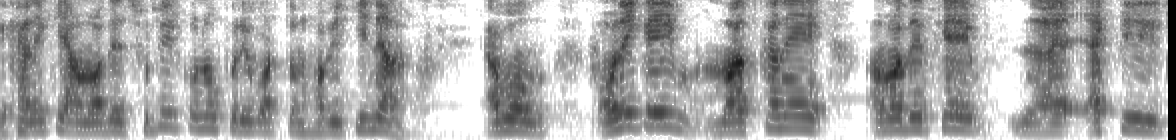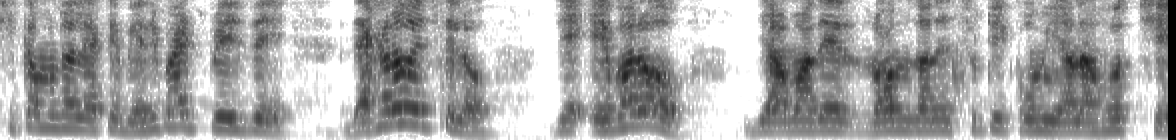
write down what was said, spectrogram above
এখানে কি আমাদের ছুটির কোনো পরিবর্তন হবে কি না এবং অনেকেই মাঝখানে আমাদেরকে একটি শিক্ষামন্ডলে একটি ভেরিফাইড পেজে দেখানো হয়েছিল যে এবারও যে আমাদের রমজানের ছুটি কমিয়ে আনা হচ্ছে।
